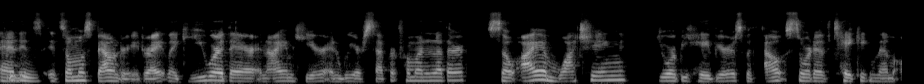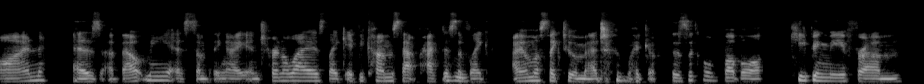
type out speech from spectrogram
and it's mm-hmm. it's almost boundaried right like you are there and i am here and we are separate from one another so i am watching your behaviors without sort of taking them on as about me as something i internalize like it becomes that practice mm-hmm. of like i almost like to imagine like a physical bubble keeping me from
